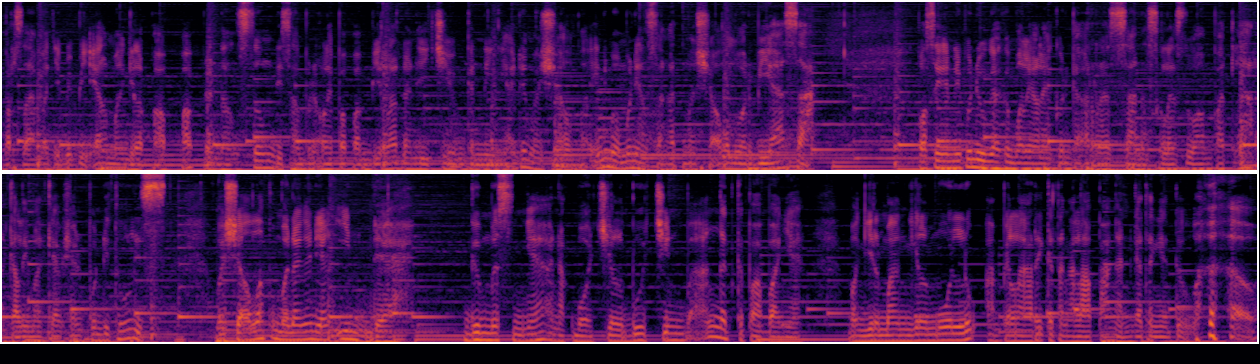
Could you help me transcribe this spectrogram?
persahabatnya BBL manggil papap dan langsung disamperin oleh papa Bilar dan dicium keningnya. Aduh Masya Allah, ini momen yang sangat Masya Allah luar biasa. Postingan ini pun diunggah kembali oleh akun Kak Resan Sekelas 24 lar Kalimat caption pun ditulis Masya Allah pemandangan yang indah Gemesnya anak bocil bucin banget ke papanya. Manggil-manggil mulu sampai lari ke tengah lapangan katanya tuh. Wow.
